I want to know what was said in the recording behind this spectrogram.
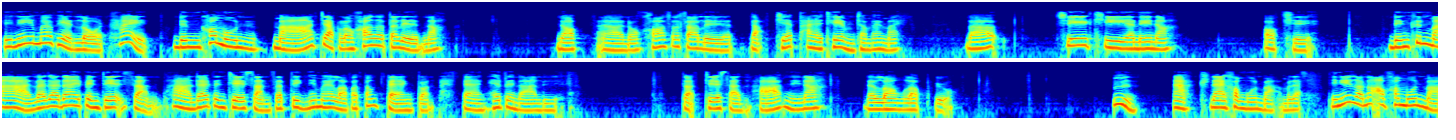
ทีนี้เมื่อเพจโหลดให้ดึงข้อมูลหมาจากเราเข้าเราตะเลดนะ เนาะอ่าเราเข้าเราตะเลดดักเก็ตไอเทมจำได้ไหมแล้วชื่อคีย์อันนี้เนาะโอเค ดึงขึ้นมาแล้วก็ได้เป็นเจสันอ่าได้เป็นเจสันสตริงใช่ไหมเราก็ต้องแปลงก่อนแปลงให้เป็นอาลีจากเจสันพาร์ทนี้นะเดี๋ยวลองรับดูอืมอะได้ข้อมูลหมามาแล้วทีนี้เราต้องเอาข้อมูลหมา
